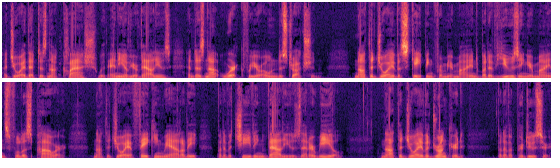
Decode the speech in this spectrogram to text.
a joy that does not clash with any of your values and does not work for your own destruction. Not the joy of escaping from your mind, but of using your mind's fullest power. Not the joy of faking reality, but of achieving values that are real. Not the joy of a drunkard, but of a producer.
